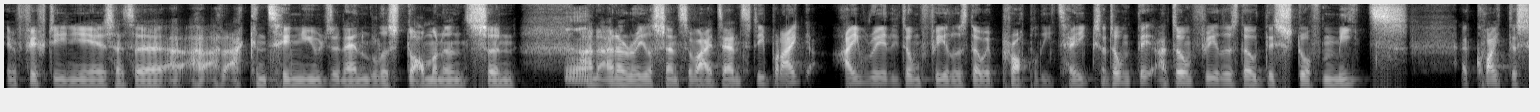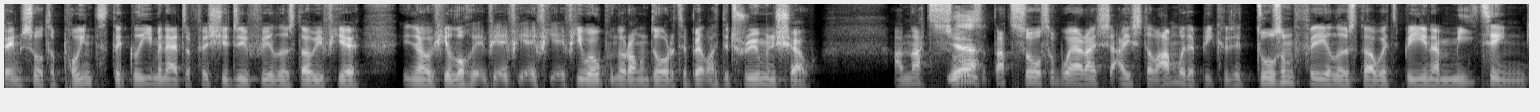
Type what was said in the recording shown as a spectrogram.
in 15 years at a, a, a continued and endless dominance and, yeah. and and a real sense of identity. But I I really don't feel as though it properly takes. I don't think I don't feel as though this stuff meets at quite the same sort of point. The gleaming edifice, you do feel as though if you, you know, if you look, if you, if you, if you, if you open the wrong door, it's a bit like the Truman Show and that's sort yeah. of, that's sort of where I, I still am with it because it doesn't feel as though it's been a meeting;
